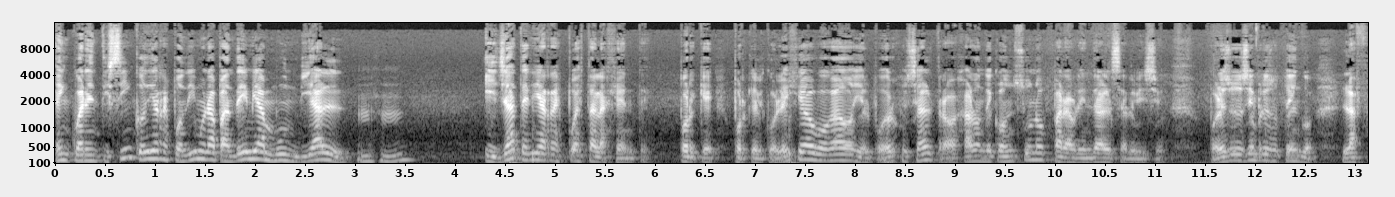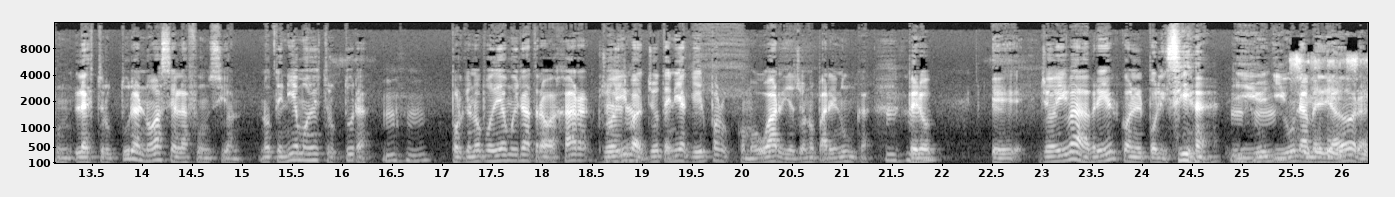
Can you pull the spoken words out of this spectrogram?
En 45 días respondimos a una pandemia mundial y ya tenía respuesta la gente. ¿Por qué? Porque el Colegio de Abogados y el Poder Judicial trabajaron de consumo para brindar el servicio. Por eso yo siempre sostengo, la, la estructura no hace la función. No teníamos estructura, porque no podíamos ir a trabajar. Yo iba, yo tenía que ir por, como guardia, yo no paré nunca. Pero eh, yo iba a abrir con el policía y, una mediadora.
